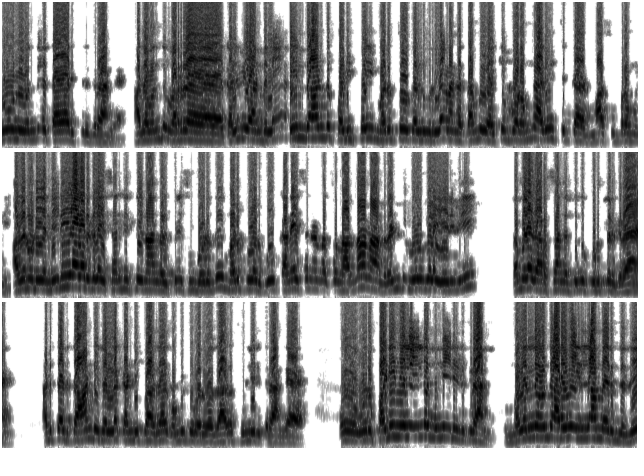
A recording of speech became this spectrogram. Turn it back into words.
நூல் வந்து தயாரிச்சிருக்கிறாங்க. அதை வந்து வர்ற கல்வி ஆண்டுல ஐந்தாண்டு படிப்பை மருத்துவ கல்லூரியில நாங்க தமிழ் வைக்க போறோம்னு அறிவிச்சிருக்காரு மா. சுப்பிரமணியம் அதனுடைய நெறியாளர்களை சந்தித்து நாங்கள் பேசும் பொழுது மருத்துவர் கு. கணேசன் என்ன சொன்னார்னா நான் ரெண்டு நூல்களை எழுதி தமிழக அரசாங்கத்துக்கு கொடுத்திருக்கிறேன். அடுத்தடுத்த ஆண்டுகள்ல கண்டிப்பாக கொண்டுட்டு வருவதாக சொல்லியிருக்கிறாங்க. ஒரு படிநிலையில முன்னேறி இருக்கிறாங்க. முதல்ல வந்து அறவே இல்லாம இருந்தது.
